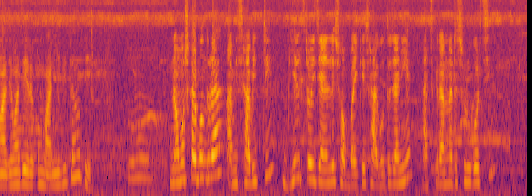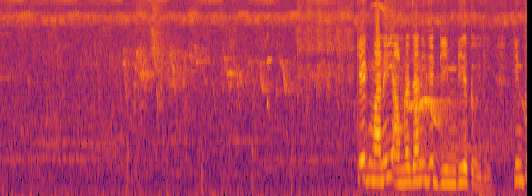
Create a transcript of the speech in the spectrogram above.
মাঝে মাঝে এরকম বানিয়ে দিতে হবে? নমস্কার বন্ধুরা আমি সাবিত্রী ভিল স্টোরি চ্যানেলে সবাইকে স্বাগত জানিয়ে আজকে রান্নাটা শুরু করছি। কেক মানেই আমরা জানি যে ডিম দিয়ে তৈরি। কিন্তু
